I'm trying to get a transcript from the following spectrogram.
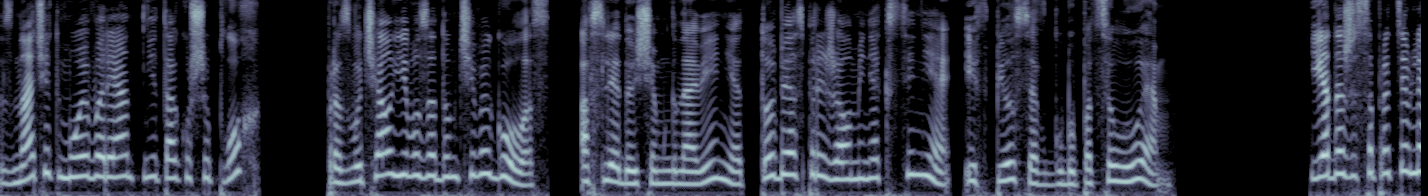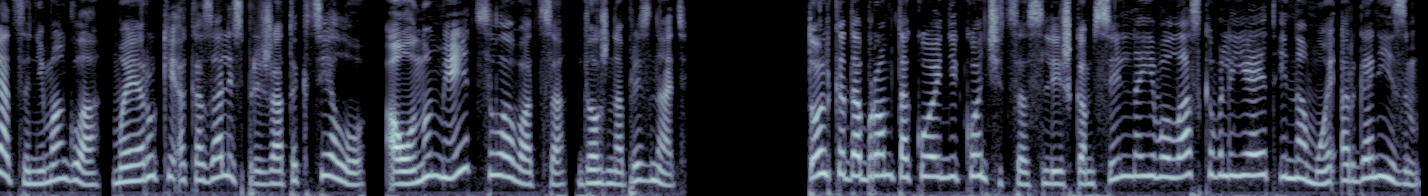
значит, мой вариант не так уж и плох?» Прозвучал его задумчивый голос, а в следующее мгновение Тобиас прижал меня к стене и впился в губы поцелуем. Я даже сопротивляться не могла. Мои руки оказались прижаты к телу, а он умеет целоваться, должна признать. Только добром такое не кончится, слишком сильно его ласка влияет и на мой организм.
